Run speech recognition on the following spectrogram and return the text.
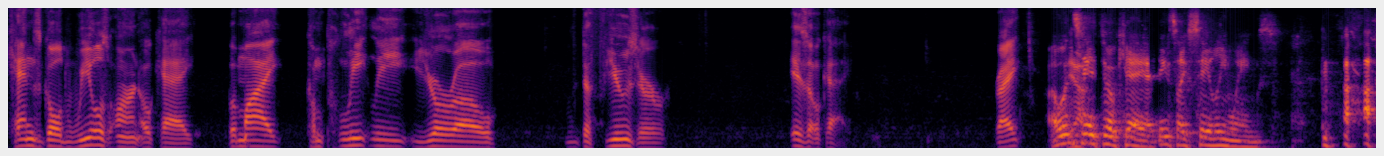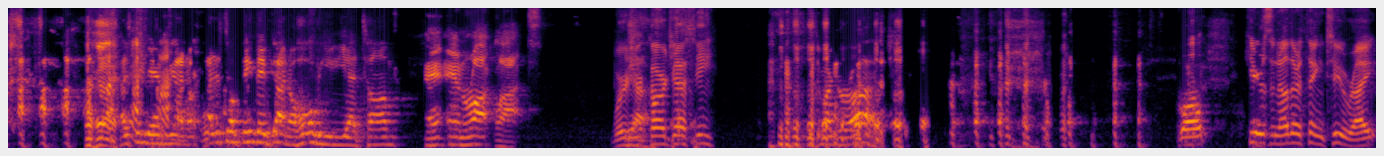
Ken's gold wheels aren't okay, but my completely Euro diffuser is okay. Right? i wouldn't Yeah. say it's okay i think it's like Saleen wings i think they haven't gotten, i just don't think they've gotten a hold of you yet tom And, and rock lots. Where's Yeah. your car, Jesse? to my garage Well, here's another thing too, right?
